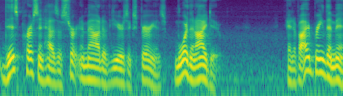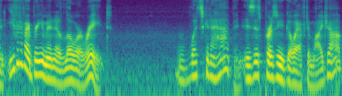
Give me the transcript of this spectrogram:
this person has a certain amount of years experience, more than I do. And if I bring them in, even if I bring them in at a lower rate, what's going to happen? Is this person going to go after my job?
